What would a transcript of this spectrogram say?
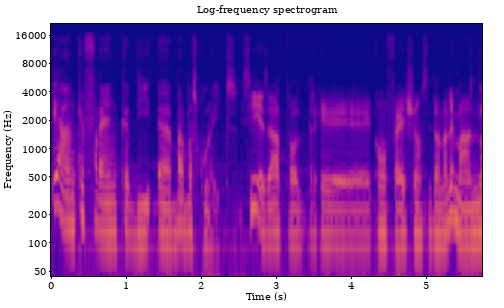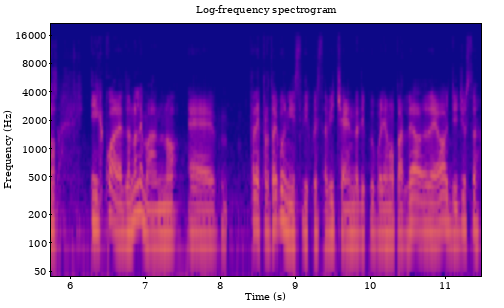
e anche Frank di eh, Barbascura X. Sì, esatto, oltre che Confessions di Don Alemanno, esatto. Il quale Don Alemanno è tra i protagonisti di questa vicenda di cui vogliamo parlare oggi, giusto?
